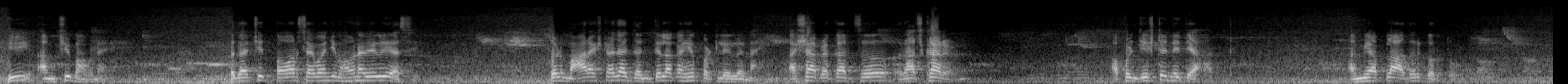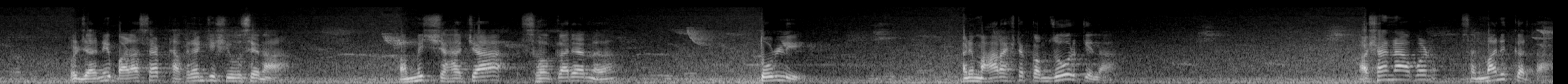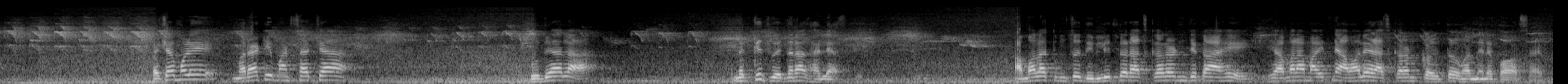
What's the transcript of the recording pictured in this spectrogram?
ही आमची भावना आहे. कदाचित पवारसाहेबांची भावना वेगळी असेल. पण महाराष्ट्राच्या जनतेला काही पटलेलं नाही. अशा प्रकारचं राजकारण आपण ज्येष्ठ नेते आहात. आम्ही आपला आदर करतो. पण ज्यांनी बाळासाहेब ठाकरेंची शिवसेना अमित शहाच्या सहकार्यानं तोडली आणि महाराष्ट्र कमजोर केला अशांना आपण सन्मानित करता. त्याच्यामुळे मराठी माणसाच्या हृदयाला नक्कीच वेदना झाल्या असतील. आम्हाला तुमचं दिल्लीतलं राजकारण जे काय आहे हे आम्हाला माहीत नाही. आम्हालाही राजकारण कळतं माननीय पवारसाहेब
